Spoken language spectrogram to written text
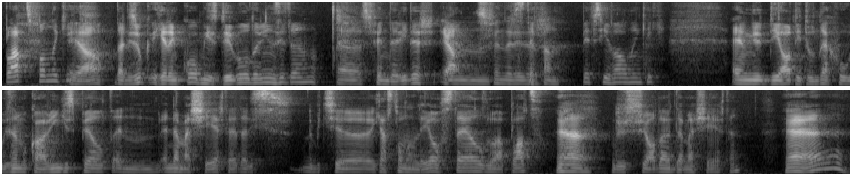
plat, vond ik. Ja, dat is ook... Hebt een komisch duo erin zitten. eh, Sven de Ridder Ja, en Sven de Ridder. Stefan Pefsival, denk ik. En die, ja, die doen dat goed. Ze hebben elkaar ingespeeld en, en dat marcheert. Hè. Dat is een beetje Gaston en Leo-stijl, zo wat plat. Ja, Dus ja, dat, dat marcheert. Hè. ja, ja.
